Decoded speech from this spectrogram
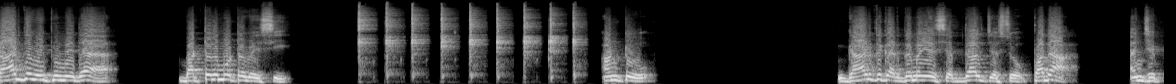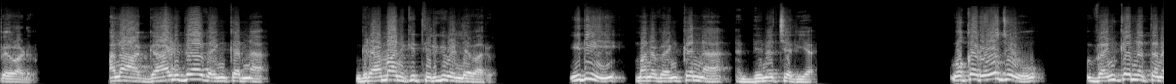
గాడిద వైపు మీద బట్టల మూట వేసి అంటూ గాడిదకు అర్థమయ్యే శబ్దాలు చేస్తూ పద అని చెప్పేవాడు. అలా గాడిద వెంకన్న గ్రామానికి తిరిగి వెళ్ళేవారు. ఇది మన వెంకన్న దినచర్య. ఒకరోజు వెంకన్న తన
